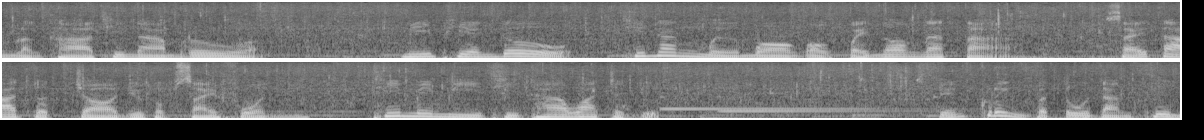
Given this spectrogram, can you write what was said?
มหลังคาที่น้ำรั่ว มีเพียงโดที่นั่งเหม่อมองออกไปนอกหน้าต่าง สายตาจดจ่ออยู่กับสายฝนที่ไม่มีทีท่าว่าจะหยุด เสียงกริ่งประตูดังขึ้น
